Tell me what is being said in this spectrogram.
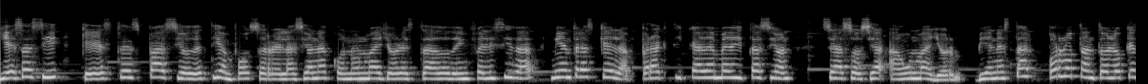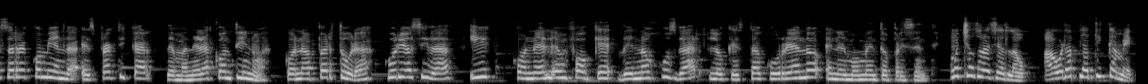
Y es así que este espacio de tiempo se relaciona con un mayor estado de infelicidad, mientras que la práctica de meditación se asocia a un mayor bienestar. Por lo tanto, lo que se recomienda es practicar de manera continua, con apertura, curiosidad y con el enfoque de no juzgar lo que está ocurriendo en el momento presente. Muchas gracias, Lau. Ahora platícame,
